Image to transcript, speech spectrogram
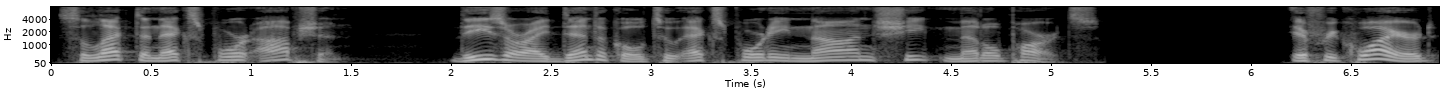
Select an export option. These are identical to exporting non-sheet metal parts. If required,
